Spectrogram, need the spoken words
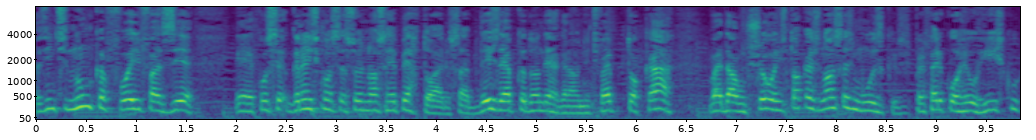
a gente nunca foi de fazer é, conce- grandes concessões no nosso repertório, sabe? Desde a época do underground. A gente vai tocar, vai dar um show, a gente toca as nossas músicas. Prefere correr o risco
